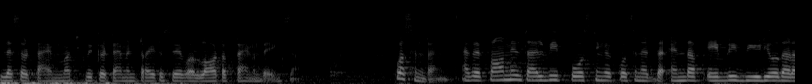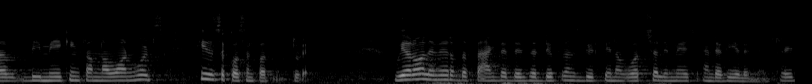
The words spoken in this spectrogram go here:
lesser time, much quicker time, and try to save a lot of time in the exam question time. As I promised, I'll be posting a question at the end of every video that I'll be making from now onwards. Here's a question for today. We are all aware of the fact that there is a difference between a virtual image and a real image, right?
